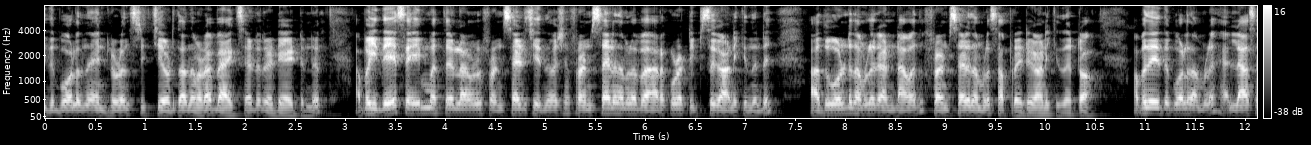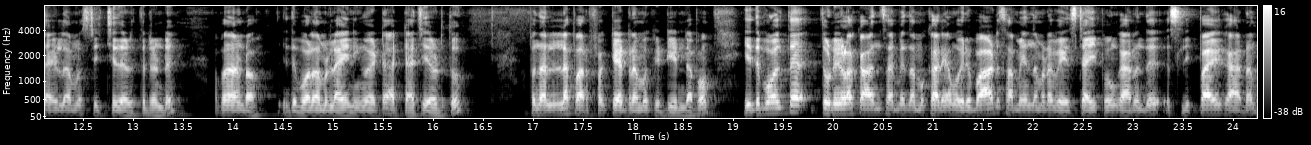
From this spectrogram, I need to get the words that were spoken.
ഇതുപോലെ ഒന്ന് എൻഡിലൂടെ സ്റ്റിച്ച് കൊടുത്താൽ നമ്മുടെ ബാക്ക് സൈഡ് റെഡി ആയിട്ടുണ്ട്. അപ്പോൾ ഇതേ സെയിം മെത്തേഡിലാണ് നമ്മൾ ഫ്രണ്ട് സൈഡ് ചെയ്യുന്നത്. പക്ഷേ ഫ്രണ്ട് സൈഡ് നമ്മൾ വേറെ കൂടെ ടിപ്സ് കാണിക്കുന്നുണ്ട്. അതുകൊണ്ട് നമ്മൾ രണ്ടാമത് ഫ്രണ്ട് സൈഡ് നമ്മൾ സെപ്പറേറ്റ് കാണിക്കുന്നത് കേട്ടോ. അപ്പോൾ ഇത് ഇതുപോലെ നമ്മൾ എല്ലാ സൈഡിലും നമ്മൾ സ്റ്റിച്ച് ചെയ്തെടുത്തിട്ടുണ്ട്. അപ്പോൾ കണ്ടോ? ഇതുപോലെ നമ്മൾ ലൈനിങ്ങുമായിട്ട് അറ്റാച്ച് ചെയ്തെടുത്തു. അപ്പോൾ നല്ല പെർഫെക്റ്റ് ആയിട്ട് നമുക്ക് കിട്ടിയിട്ടുണ്ട്. അപ്പം ഇതുപോലത്തെ തുണികളൊക്കെ ആകുന്ന സമയത്ത് നമുക്കറിയാം ഒരുപാട് സമയം നമ്മുടെ വേസ്റ്റ് ആയി പോകും. കാരണം ഇത് സ്ലിപ്പായ കാരണം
